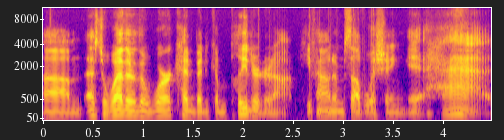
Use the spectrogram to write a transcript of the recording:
um, as to whether the work had been completed or not. He found himself wishing it had.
